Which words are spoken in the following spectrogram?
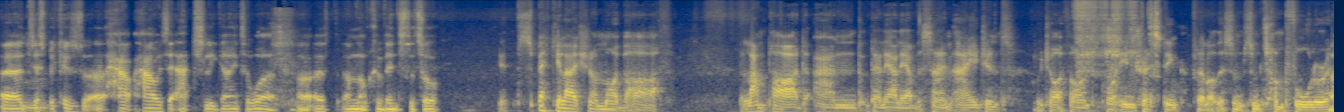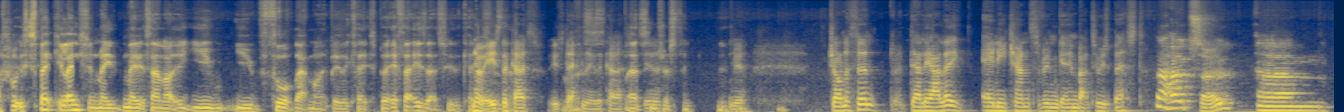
uh, just because uh, how how is it actually going to work? I, I- I'm not convinced at all. Yeah, Speculation on my behalf. Lampard and Dele Alli have the same agent, which I find quite interesting. I feel like there's some, some tomfoolery. I thought speculation made made it sound like you you thought that might be the case, but if that is actually the case, No, it is the then case. It's definitely the case. That's yeah. interesting. Yeah. Jonathan, Dele Alli, any chance of him getting back to his best? I hope so. Um,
